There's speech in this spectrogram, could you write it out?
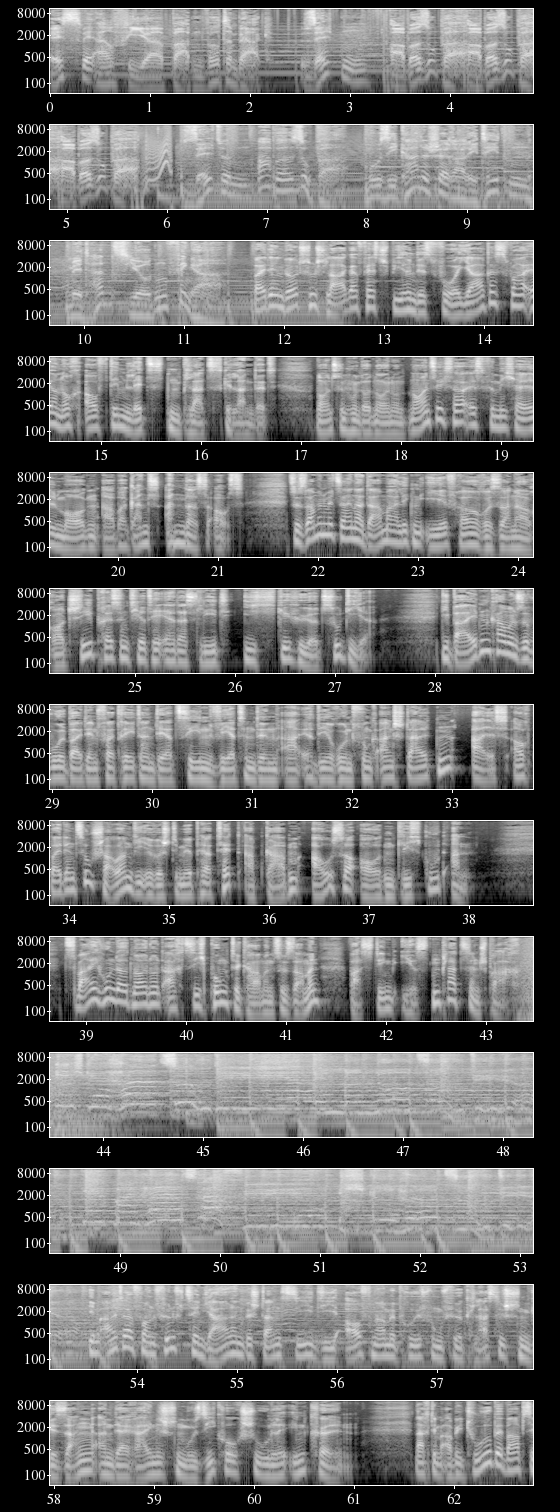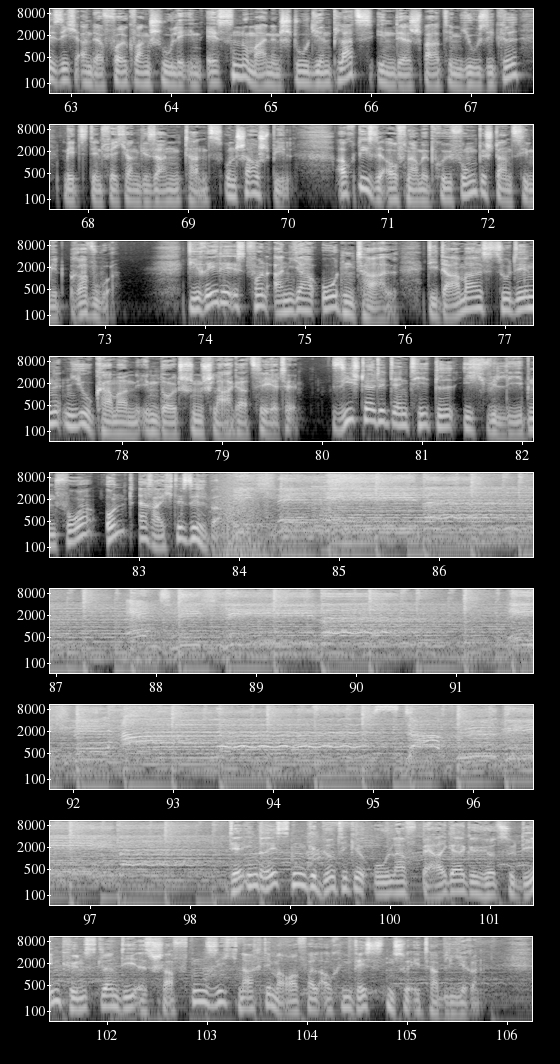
SWR 4 Baden-Württemberg. Selten, aber super, aber super, aber super. Selten, aber super. Musikalische Raritäten mit Hans-Jürgen Finger. Bei den deutschen Schlagerfestspielen des Vorjahres war er noch auf dem letzten Platz gelandet. 1999 sah es für Michael Morgen aber ganz anders aus. Zusammen mit seiner damaligen Ehefrau Rosanna Rocci präsentierte er das Lied Ich gehöre zu dir. Die beiden kamen sowohl bei den Vertretern der zehn wertenden ARD-Rundfunkanstalten als auch bei den Zuschauern, die ihre Stimme per TED abgaben, außerordentlich gut an. 289 Punkte kamen zusammen, was dem ersten Platz entsprach. Ich gehöre zu dir, Im Alter von 15 Jahren bestand sie die Aufnahmeprüfung für klassischen Gesang an der Rheinischen Musikhochschule in Köln. Nach dem Abitur bewarb sie sich an der Volkwang-Schule in Essen um einen Studienplatz in der Sparte Musical mit den Fächern Gesang, Tanz und Schauspiel. Auch diese Aufnahmeprüfung bestand sie mit Bravour. Die Rede ist von Anja Odenthal, die damals zu den Newcomern im deutschen Schlager zählte. Sie stellte den Titel Ich will leben vor und erreichte Silber. Ich will leben, endlich leben. Ich will alles dafür geben. Der in Dresden gebürtige Olaf Berger gehört zu den Künstlern, die es schafften, sich nach dem Mauerfall auch im Westen zu etablieren.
